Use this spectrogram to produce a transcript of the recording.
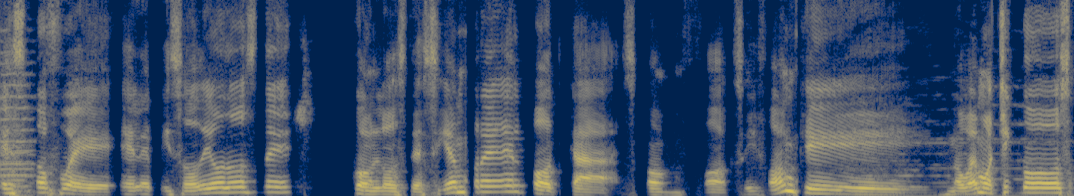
Esto fue el episodio 2 de Con los de siempre, el podcast con Foxy Funky. Nos vemos, chicos,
